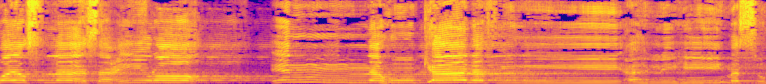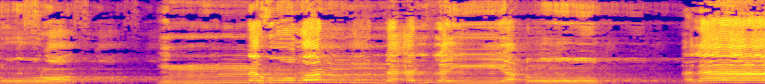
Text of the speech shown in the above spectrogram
ويصلى سعيرا. إنه كان في أهله مسرورا. إنه ظن أن لن يحور. بلى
